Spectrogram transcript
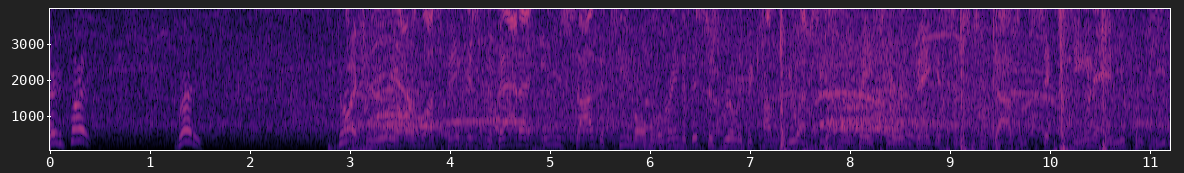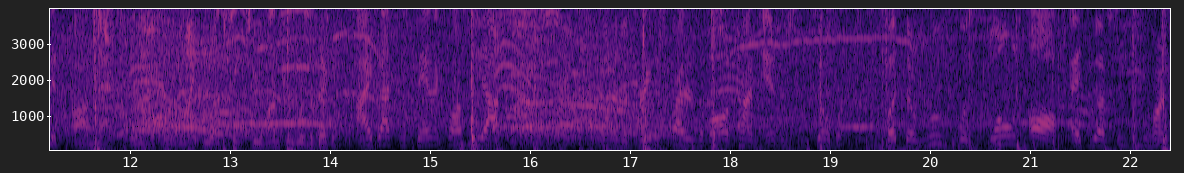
ready to fight? Ready. All right, so here we are in Las Vegas, Nevada, inside the T-Mobile Arena. This has really become the UFC's home base here in Vegas since 2016, and you competed on that inaugural night. UFC 200 was a big one. I got to stand across the octagon from one of the greatest fighters of all time, Anderson Silva. But the roof was blown off at UFC 200.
